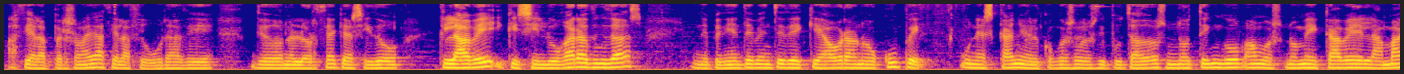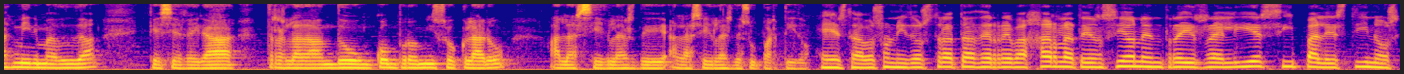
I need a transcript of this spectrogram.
hacia la persona y hacia la figura de, de O'Donnell Orcia, que ha sido clave y que sin lugar a dudas, independientemente de que ahora no ocupe un escaño en el Congreso de los Diputados, no tengo, vamos, no me cabe la más mínima duda que seguirá trasladando un compromiso claro a las siglas de a las siglas de su partido. Estados Unidos trata de rebajar la tensión entre israelíes y palestinos.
